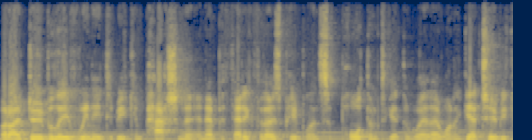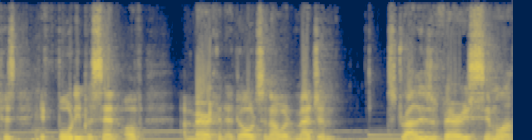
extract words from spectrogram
But I do believe we need to be compassionate and empathetic for those people and support them to get to where they want to get to. Because if 40% of American adults, and I would imagine Australia's very similar,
